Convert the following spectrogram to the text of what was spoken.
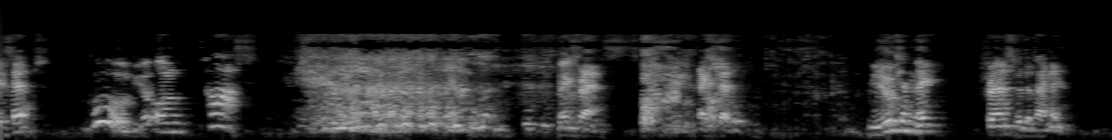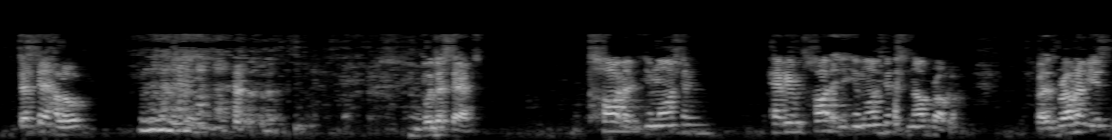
Accept. Good. You're on path. Make friends. Accept. You can make friends with the planet. Just say hello. Buddha said, thought and emotion, having thought and emotion is no problem. But the problem is,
